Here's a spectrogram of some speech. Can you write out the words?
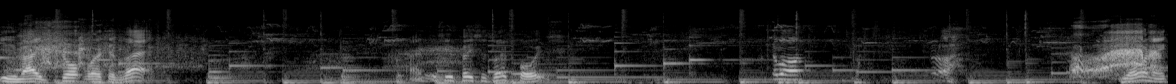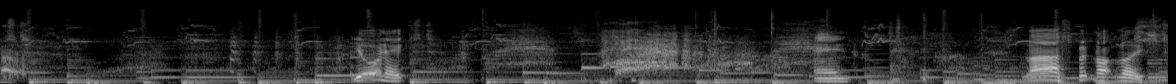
You made short work of that. And a few pieces left, boys. Come on. Ah. You're next. You're next. And last but not least,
